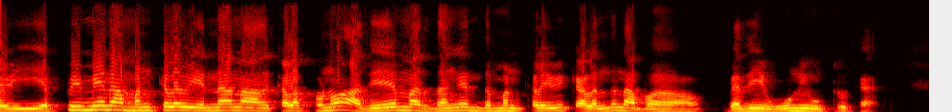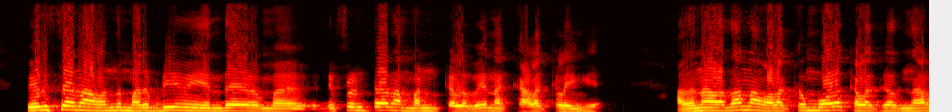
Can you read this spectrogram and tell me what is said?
எ- எப்பயுமே நான் மண்கலவை என்ன நான் கலப்பனோ அதே மாதிரி தாங்க இந்த மண்கலவையும் கலந்து நான் விதையை ஊனி விட்ருக்கேன் பெருசாக நான் வந்து மறுபடியும் எந்த டிஃப்ரெண்ட்டாக நான் மண் கலவையை நான் கலக்கலைங்க. அதனால தான் நான் வழக்கம் போல் கலக்கிறதுனால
